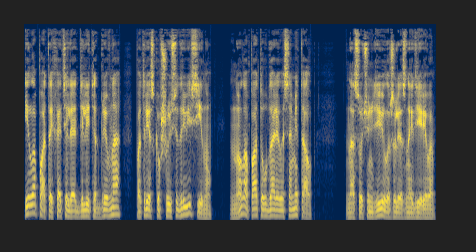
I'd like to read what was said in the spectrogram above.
и лопатой хотели отделить от бревна потрескавшуюся древесину, но лопата ударилась о металл. Нас очень удивило железное дерево.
